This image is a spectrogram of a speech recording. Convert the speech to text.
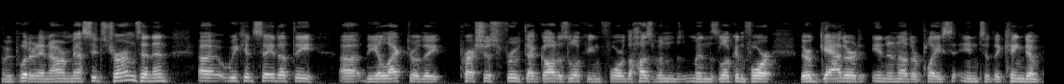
We put it in our message terms, and then uh, we could say that the uh, the elect or the precious fruit that God is looking for, the husbandman's looking for, they're gathered in another place into the kingdom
